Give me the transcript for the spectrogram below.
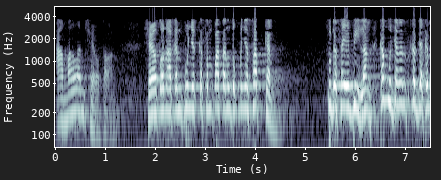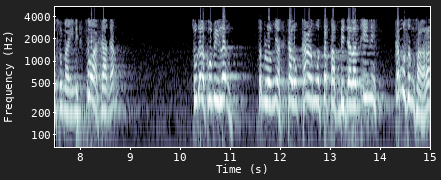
amalan syaitan. Syaitan akan punya kesempatan untuk menyesatkan. Sudah saya bilang, kamu jangan kerjakan sunnah ini. Celaka kan? Sudah aku bilang sebelumnya, kalau kamu tetap di jalan ini, kamu sengsara.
